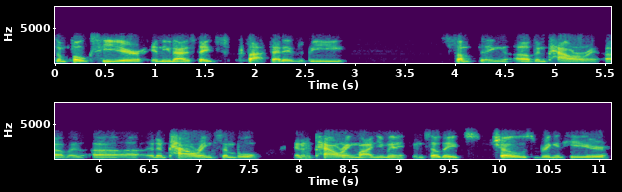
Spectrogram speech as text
some folks here in the United States thought that it would be something of empowering of a, uh, uh, an empowering symbol, an empowering monument, and so they chose to bring it here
